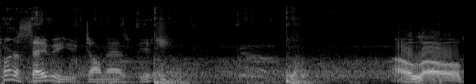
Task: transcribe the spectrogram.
Trying to save you, you dumbass bitch. Oh lord.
